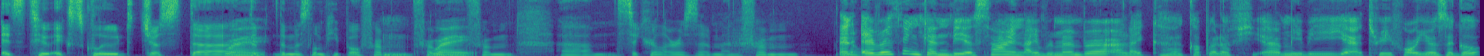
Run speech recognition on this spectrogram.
it's to exclude just the, Right. the, the Muslim people from from Right. from um, secularism and from and know, everything can be a sign. I remember, uh, like a couple of uh, maybe yeah three four years ago,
